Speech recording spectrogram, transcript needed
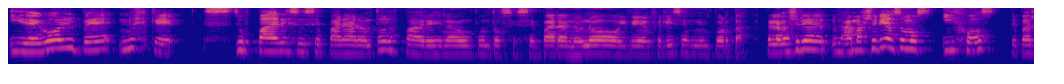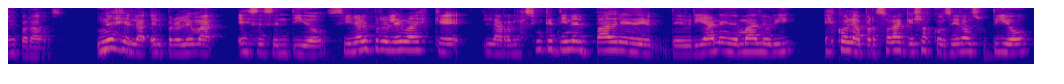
y de golpe no es que sus padres se separaron, todos los padres en algún punto se separan o no y viven felices, no importa, pero la mayoría, la mayoría somos hijos de padres separados. No es el, el problema ese sentido, sino el problema es que la relación que tiene el padre de, de Brianna y de Mallory es con la persona que ellos consideran su tío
